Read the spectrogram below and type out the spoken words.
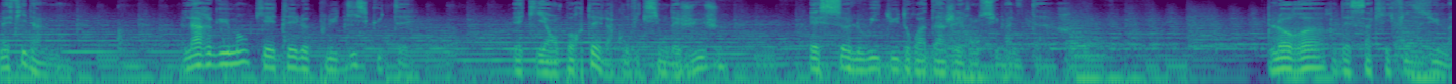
Mais finalement, l'argument qui a été le plus discuté et qui a emporté la conviction des juges est celui du droit d'ingérence humanitaire. L'horreur des sacrifices humains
